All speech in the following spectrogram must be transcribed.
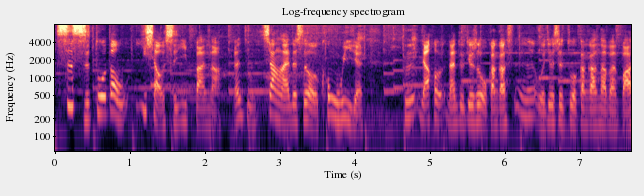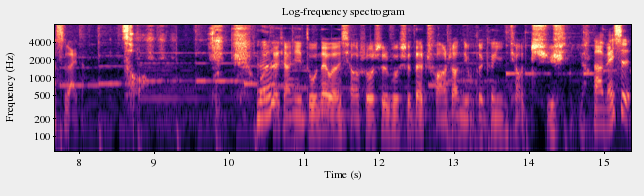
四十多到一小时一班呐、男主上来的时候空无一人，嗯，然后男主就说我刚刚是、呃我就是坐刚刚那班巴士来的。操，我在 想，你读那本小说是不是在床上扭的跟一条蛆一样？啊，没事，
